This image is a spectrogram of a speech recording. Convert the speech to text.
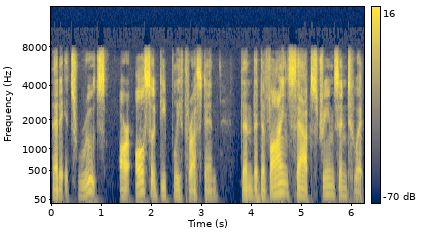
that its roots are also deeply thrust in, then the divine sap streams into it,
